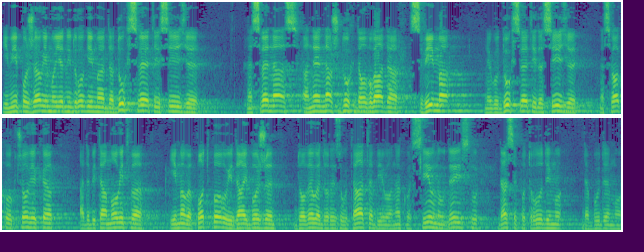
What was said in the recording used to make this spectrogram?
i mi poželimo jedni drugima da Duh Sveti siđe na sve nas, a ne naš duh da ovlada svima, nego Duh Sveti da siđe na svakog čovjeka, a da bi ta molitva imala potporu i daj Bože dovela do rezultata, bilo onako silno u dejstvu, da se potrudimo da budemo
